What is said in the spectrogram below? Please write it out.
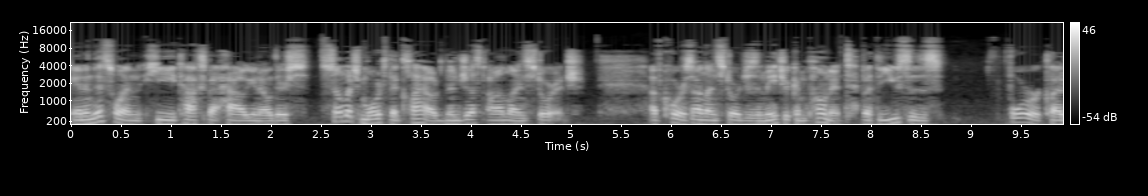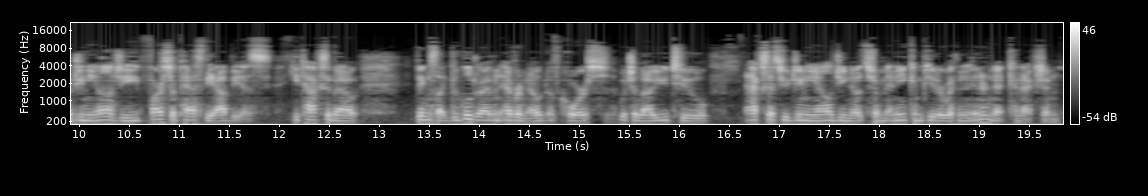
And in this one, he talks about how, you know, there's so much more to the cloud than just online storage. Of course, online storage is a major component, but the uses for cloud genealogy far surpass the obvious. He talks about things like Google Drive and Evernote, of course, which allow you to access your genealogy notes from any computer with an internet connection,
